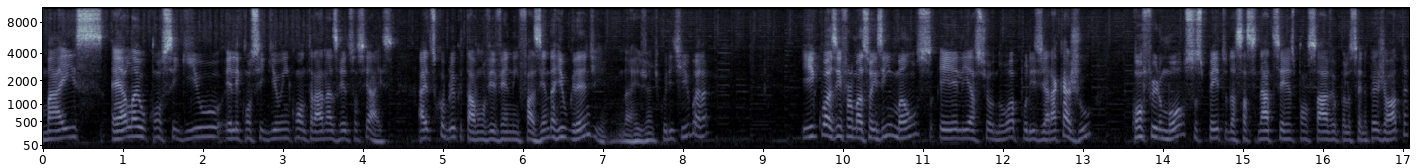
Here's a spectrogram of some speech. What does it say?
Mas ela conseguiu, ele conseguiu encontrar nas redes sociais. Aí descobriu que estavam vivendo em Fazenda Rio Grande, na região de Curitiba, né? E com as informações em mãos, ele acionou a polícia de Aracaju, confirmou o suspeito do assassinato ser responsável pelo CNPJ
